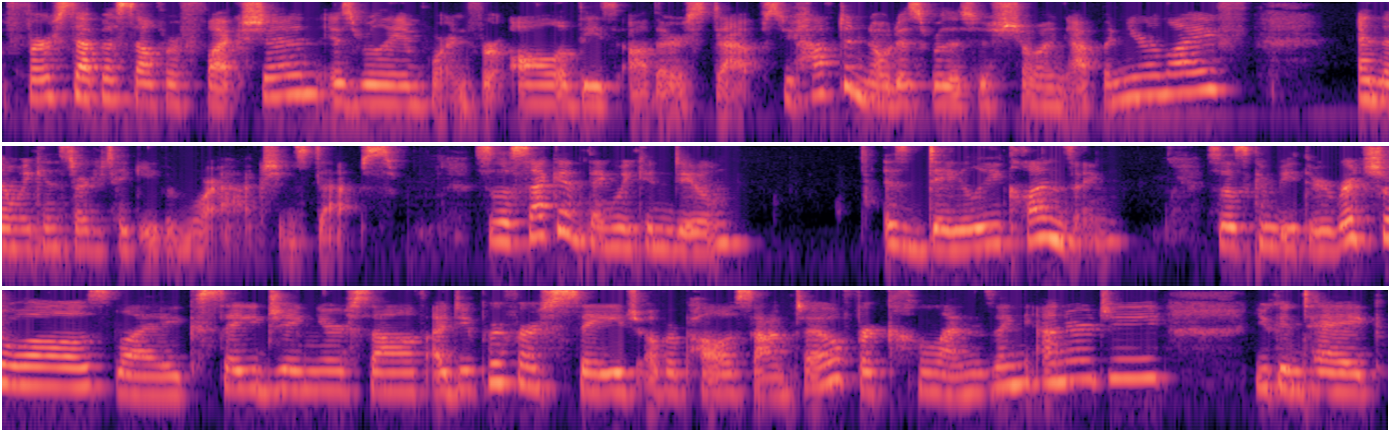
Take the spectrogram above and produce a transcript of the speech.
first step of self reflection is really important for all of these other steps. You have to notice where this is showing up in your life and then we can start to take even more action steps. So, the second thing we can do is daily cleansing. So, this can be through rituals like saging yourself. I do prefer sage over Palo Santo for cleansing energy. You can take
